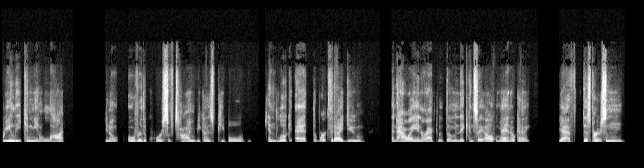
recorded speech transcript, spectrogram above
really can mean a lot, you know, over the course of time because people can look at the work that I do and how I interact with them and they can say, "Oh man, okay. Yeah, if this person,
